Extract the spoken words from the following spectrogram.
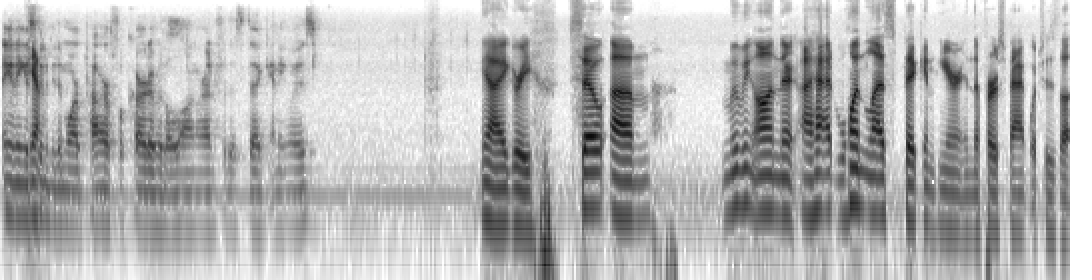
I think it's yeah. going to be the more powerful card over the long run for this deck, anyways. Yeah, I agree. So, um, moving on there, I had one less pick in here in the first pack, which is the,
